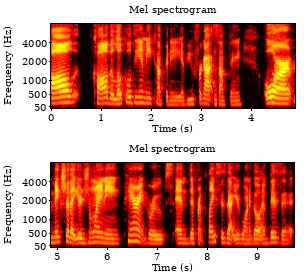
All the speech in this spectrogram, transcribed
call the local dme company if you forgot mm. something or make sure that you're joining parent groups in different places that you're going to go and visit.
